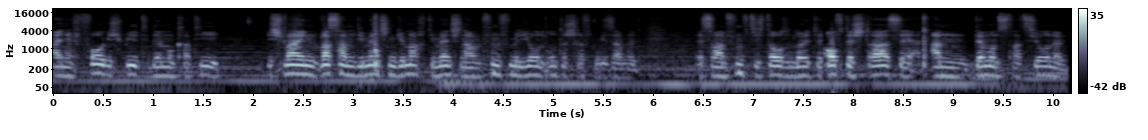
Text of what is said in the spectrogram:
eine vorgespielte Demokratie. Ich meine, was haben die Menschen gemacht? Die Menschen haben 5 Millionen Unterschriften gesammelt. Es waren 50.000 Leute auf der Straße an Demonstrationen.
